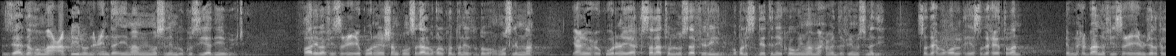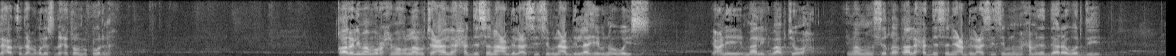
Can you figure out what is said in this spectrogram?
Zaadahumaa caqiilun cinda imaami muslim buu ku siyaadiyey buu yidhi. Bukhaari baa fii saxiixii ku warinaya muslimna yacni wuxuu ku warinayaa salaatu lmusaafiriin imaam axmedna fii musnadih saddex boqol iyo saddex iyo toban. Ibnu xibbaanna fii saxiixii mujalladka lixaad saddex boqol iyo saddex iyo toban buu ku warinaya qaala alimaamu raximah اllahu tacaala xadaana cabdilcasiis bni cabdillaahi bni uweys yacnii maalig baa abti u ahaa. Imaamun hiqa qaala xadaanii cabdilcasiis bnu moxamed addaarawardi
